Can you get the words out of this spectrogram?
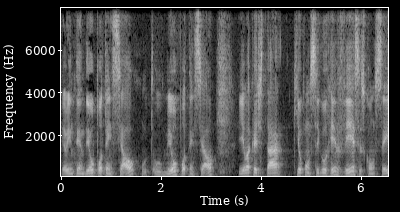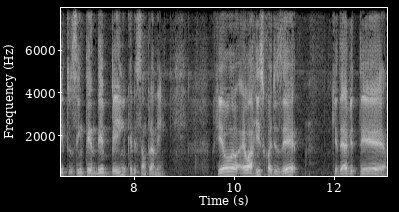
eu entender o potencial, o, o meu potencial, e eu acreditar que eu consigo rever esses conceitos, entender bem o que eles são para mim. Porque eu, eu arrisco a dizer que deve ter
